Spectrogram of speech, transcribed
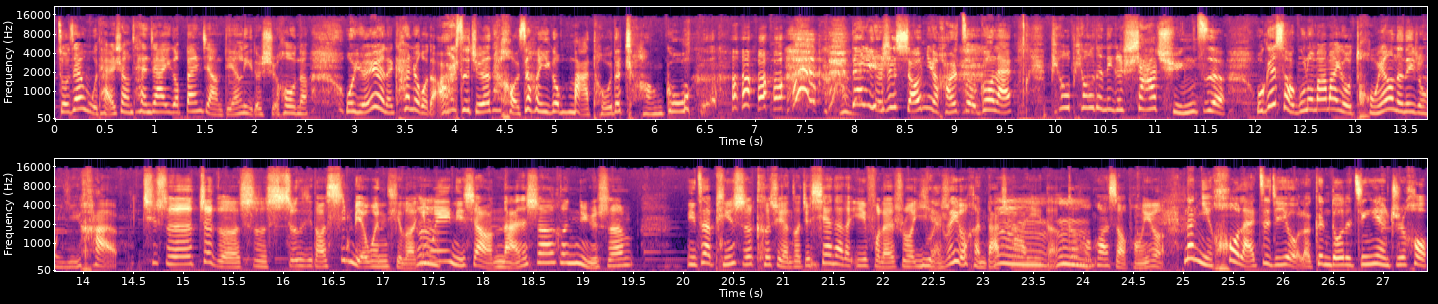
走在舞台上参加一个颁奖典礼的时候呢，我远远的看着我的儿子，觉得他好像一个码头的长工，但是也是小女孩走过来，飘飘的那个纱裙子，我跟小咕噜妈妈有同样的那种遗憾。其实这个是涉及到性别问题了，因为你想，男生和女生，你在平时可选择，就现在的衣服来说，也是有很大差异的，更何况小朋友。那你后来自己有了更多的经验之后，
